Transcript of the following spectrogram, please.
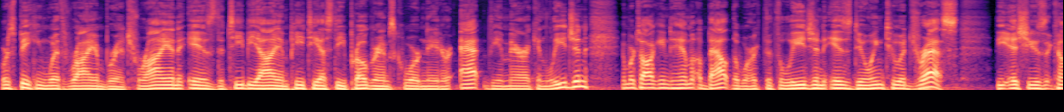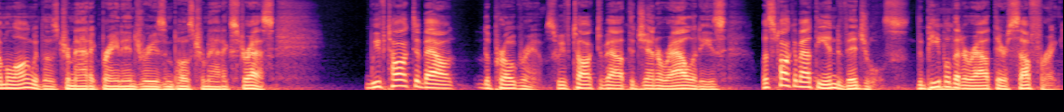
We're speaking with Ryan Britch. Ryan is the TBI and PTSD programs coordinator at the American Legion, and we're talking to him about the work that the Legion is doing to address the issues that come along with those traumatic brain injuries and post traumatic stress. We've talked about the programs. We've talked about the generalities. Let's talk about the individuals, the people mm-hmm. that are out there suffering.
